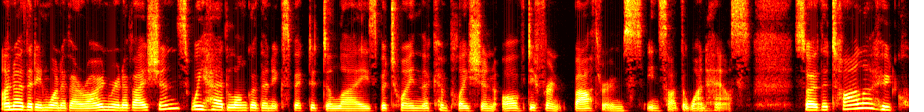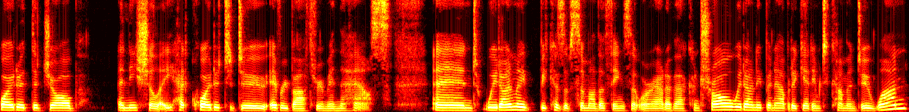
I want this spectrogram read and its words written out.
I know that in one of our own renovations, we had longer than expected delays between the completion of different bathrooms inside the one house. So the tiler who'd quoted the job initially had quoted to do every bathroom in the house. And we'd only, because of some other things that were out of our control, we'd only been able to get him to come and do one.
